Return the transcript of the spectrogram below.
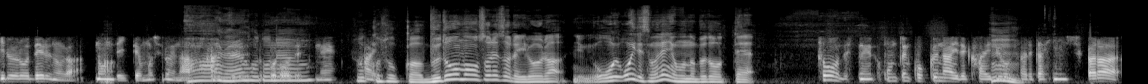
いろいろ出るのが飲んでいて面白いなと感じるとなるほどころですねね。。そっはいかそっか。ぶどうもそれぞれいろいろ多い多いですもんね、日本のぶどうって。そうですね。本当に国内で改良された品種から、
